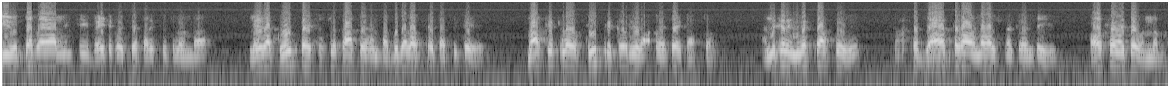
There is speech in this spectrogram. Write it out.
ఈ యుద్ధ భయాల నుంచి బయటకు వచ్చే పరిస్థితులు ఉందా? లేదా క్రూడ్ ప్రైసెస్లో కాస్త ఏదైనా తగ్గుదల వస్తే తప్పితే మార్కెట్లో స్టీప్ రికవరీ రావడం అయితే కష్టం. అందుకని ఇన్వెస్టర్స్ కాస్త జాగ్రత్తగా ఉండవలసినటువంటి అవసరం అయితే ఉందమ్మా.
